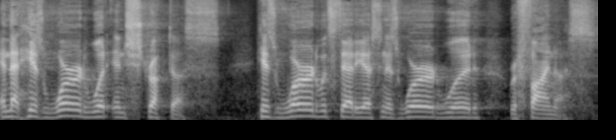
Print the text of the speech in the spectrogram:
and that his word would instruct us. His word would steady us and his word would refine us.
